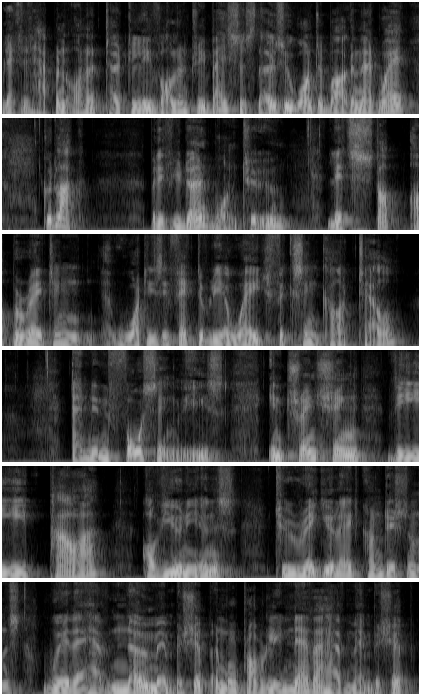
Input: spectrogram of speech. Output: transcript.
let it happen on a totally voluntary basis. Those who want to bargain that way, good luck. But if you don't want to, let's stop operating what is effectively a wage fixing cartel and enforcing these, entrenching the power of unions to regulate conditions where they have no membership and will probably never have membership,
